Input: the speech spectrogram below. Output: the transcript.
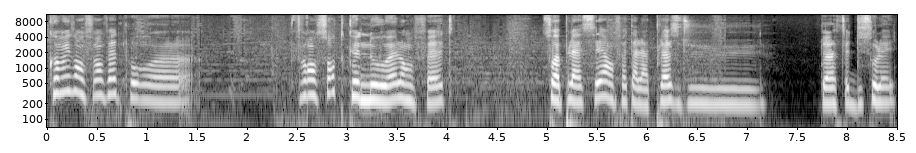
comment ils ont fait en fait pour faire en sorte que Noël en fait soit placé en fait à la place du de la fête du soleil?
